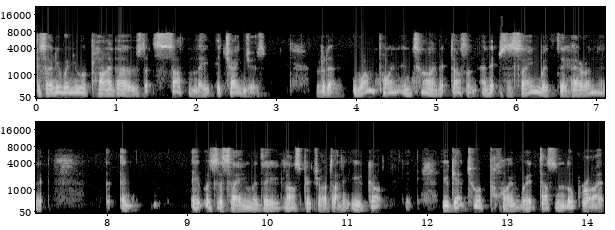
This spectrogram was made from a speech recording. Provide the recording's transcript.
It's only when you apply those that suddenly it changes. But at hmm. one point in time, it doesn't. And it was the same with the heron, and it, and it was the same with the last picture I've done. You got you get to a point where it doesn't look right.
